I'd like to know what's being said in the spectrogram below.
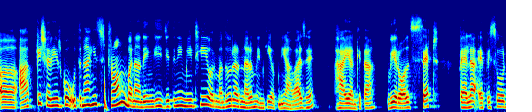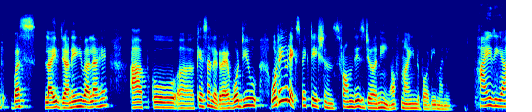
आपके शरीर को उतना ही स्ट्रॉन्ग बना देंगी जितनी मीठी और मधुर और नरम इनकी अपनी आवाज़ है। Hi Ankita. We are all set पहला एपिसोड बस लाइव जाने ही वाला है। आपको uh, कैसा लग रहा है? What do what are your expectations from this journey of mind body money hi Riya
